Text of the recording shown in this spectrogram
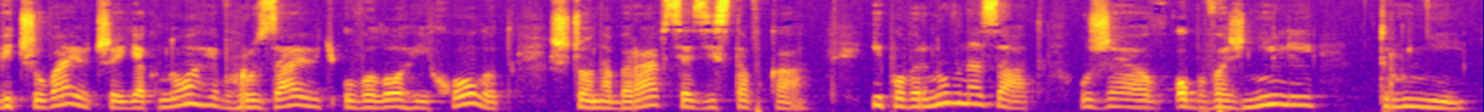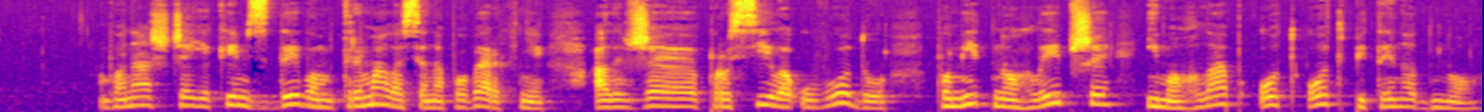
відчуваючи, як ноги вгрузають у вологий холод, що набирався зі ставка, і повернув назад, уже в обважнілій труні. Вона ще якимсь дивом трималася на поверхні, але вже просіла у воду помітно глибше і могла б от-от піти на дно.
